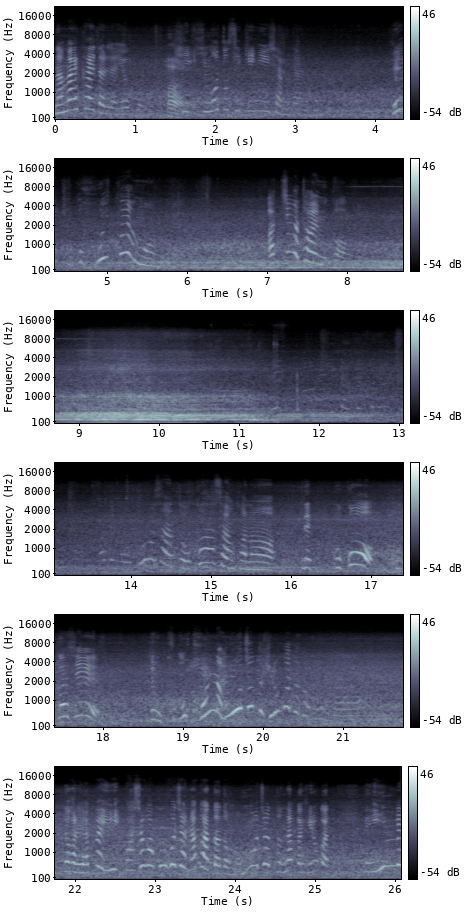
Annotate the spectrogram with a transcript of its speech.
名前書いてあるじゃんよく、はい。ひ火元責任者みたいなえここ保育園もあるの？あっちがタイムか。あでもお父さんとお母さんかな。でここ昔でもここんなもうちょっと広かったと思うんだ。だからやっぱり場所がここじゃなかったと思う。もうちょっと中広かった。でインベ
